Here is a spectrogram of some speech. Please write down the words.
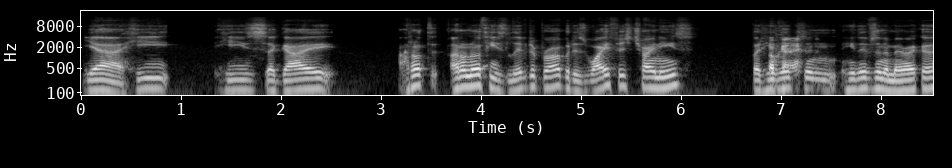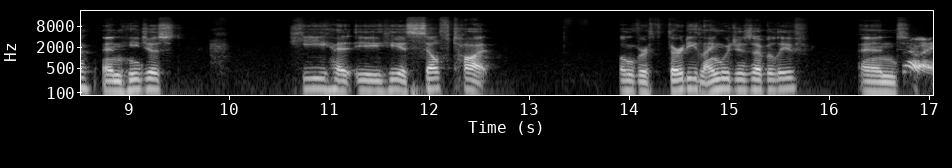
Yeah, he he's a guy. I don't th- I don't know if he's lived abroad, but his wife is Chinese, but he Okay. lives in he lives in America, and he just he had he, he is self taught over thirty languages, I believe, and Really?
